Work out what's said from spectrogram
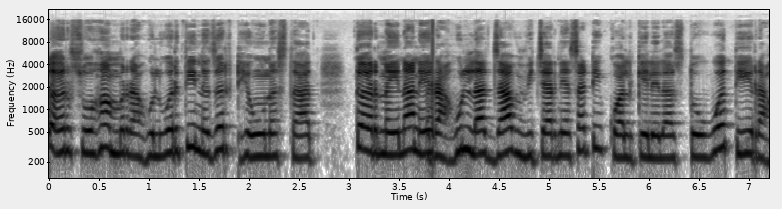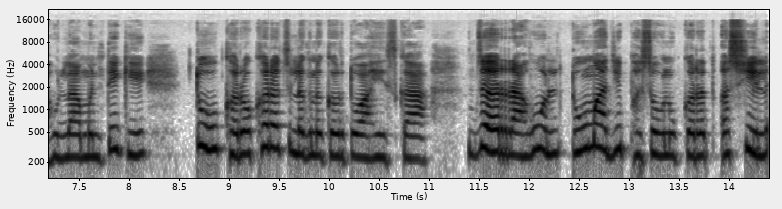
तर सोहम राहुलवरती नजर ठेवून असतात. तर नैनाने राहुलला जाब विचारण्यासाठी कॉल केलेला असतो व ती राहुलला म्हणते की तू खरोखरच लग्न करतो आहेस का? जर राहुल तू माझी फसवणूक करत असशील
